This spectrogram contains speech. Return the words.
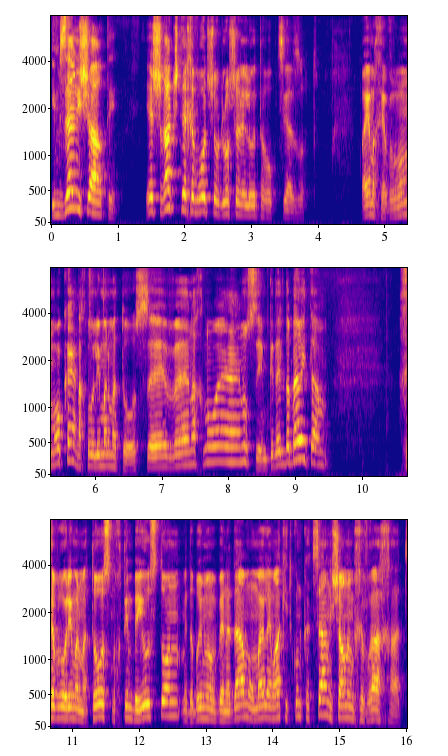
עם זה נשארתי. יש רק שתי חברות שעוד לא שללו את האופציה הזאת. באים החבר'ה ואומרים, אוקיי, אנחנו עולים על מטוס אה, ואנחנו אה, נוסעים כדי לדבר איתם. החבר'ה עולים על מטוס, נוחתים ביוסטון, מדברים עם הבן אדם, הוא אומר להם רק עדכון קצר, נשארנו עם חברה אחת.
